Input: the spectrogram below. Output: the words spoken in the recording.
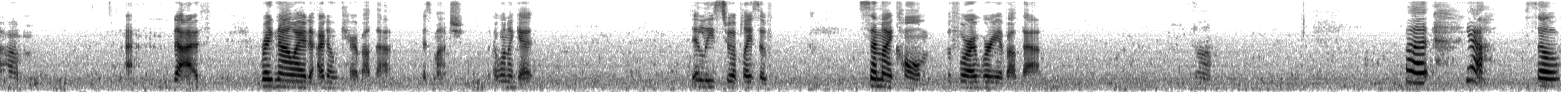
um, that right now I, I don't care about that as much. I want to get at least to a place of semi calm before I worry about that. Um, but yeah, so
